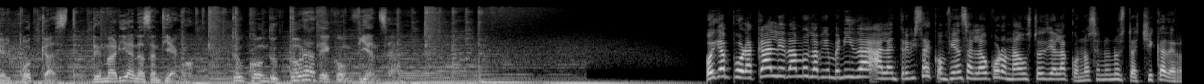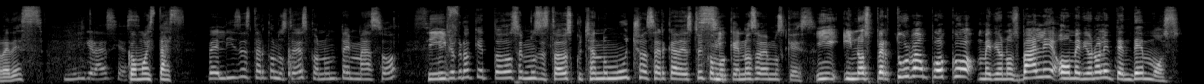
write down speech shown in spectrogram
el podcast de Mariana Santiago, tu conductora de confianza. Oigan, por acá le damos la bienvenida a la entrevista de confianza. Lau Coronado, ustedes ya la conocen, es nuestra chica de redes. Mil gracias. ¿Cómo estás? Feliz de estar con ustedes con un temazo. Sí. Y yo creo que todos hemos estado escuchando mucho acerca de esto y como Sí. que no sabemos qué es. Y, y nos perturba un poco, medio nos vale o medio no le entendemos.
